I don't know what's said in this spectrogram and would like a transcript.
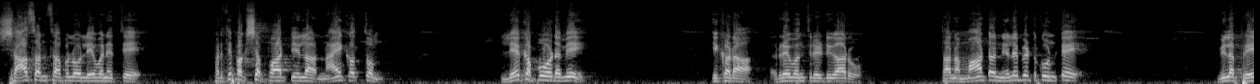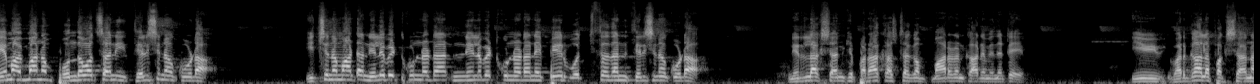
శాసనసభలో లేవనెత్తే ప్రతిపక్ష పార్టీల నాయకత్వం లేకపోవడమే ఇక్కడ రేవంత్ రెడ్డి గారు తన మాట నిలబెట్టుకుంటే వీళ్ళ ప్రేమ అభిమానం పొందవచ్చని తెలిసినా కూడా ఇచ్చిన మాట నిలబెట్టుకున్నట నిలబెట్టుకున్నాడనే పేరు వచ్చుతుందని తెలిసినా కూడా నిర్లక్ష్యానికి పరాకాష్ఠగా మారడానికి కారణం ఏంటంటే ఈ వర్గాల పక్షాన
